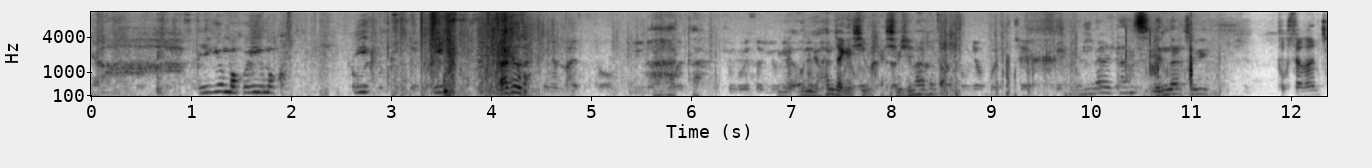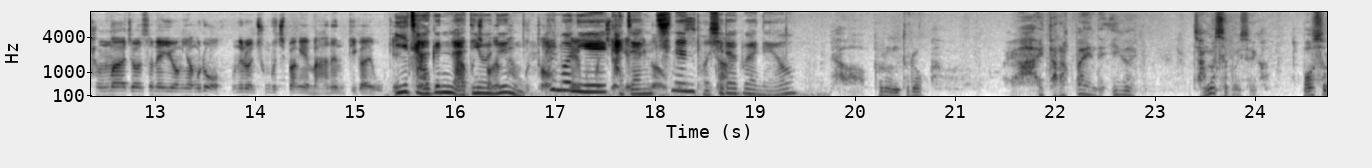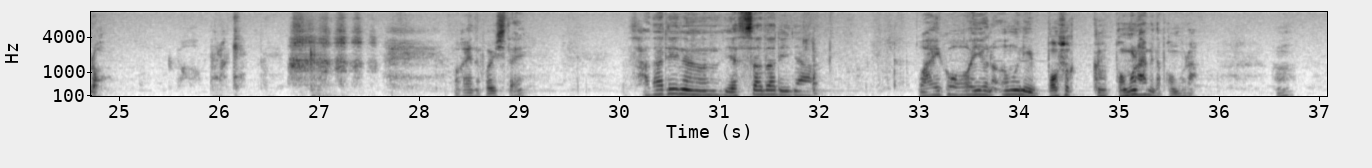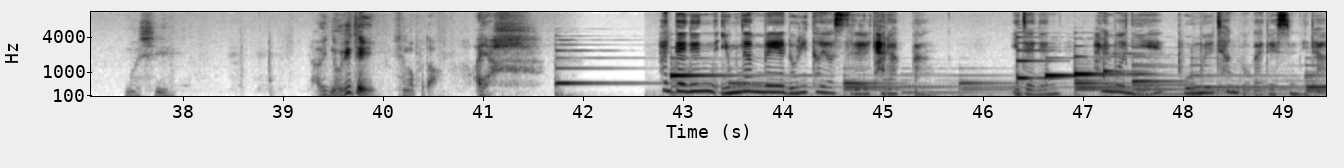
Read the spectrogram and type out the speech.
야, 이거 먹고 이거 먹고 이, 이 라디오다. 아따. 이게 어머니 혼자 계시니까 심심하거든. 옛날 단스, 옛날 저기 북상한 장마 전선의 영향으로 오늘은 중부 지방에 많은 비가 오겠고 이 작은 라디오는 할머니의 가장 친한. 벗이라고 하네요. 야, 불은 들어오고. 야, 이 다락방인데 이거 자물쇠 보이세요, 이거? 못으로. 이렇게. 뭐가 있나 보이시다. 이? 사다리는 옛 사다리냐? 와, 이거 이건 어머니 보석 그 보물합니다, 보물함. 어? 멋이. 야, 이 놀이대 생각보다. 아야. 한때는 육남매의 놀이터였을 다락방. 이제는 할머니의 보물 창고가 됐습니다.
